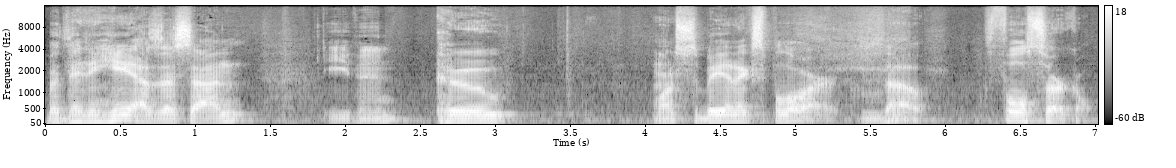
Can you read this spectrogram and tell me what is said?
But then he has a son Ethan. who wants to be an explorer. So full circle.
